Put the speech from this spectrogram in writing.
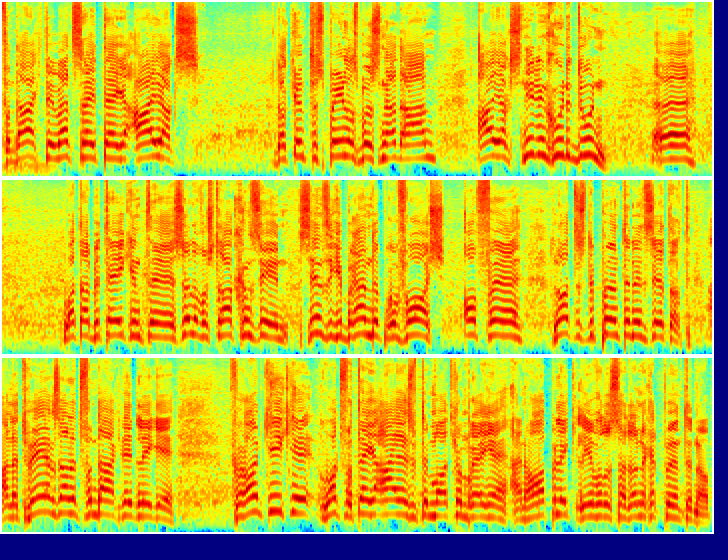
vandaag de wedstrijd tegen Ajax. Daar komt de spelersbus net aan. Ajax niet een goede doen. Eh, wat dat betekent, eh, zullen we strak gaan zien. Zijn ze gebrande provage of eh, laten ze de punten in zittert. Aan het weer zal het vandaag niet liggen. Gaan kijken wat we tegen Ajax op de mat gaan brengen. En hopelijk leveren ze dan nog het punten op.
